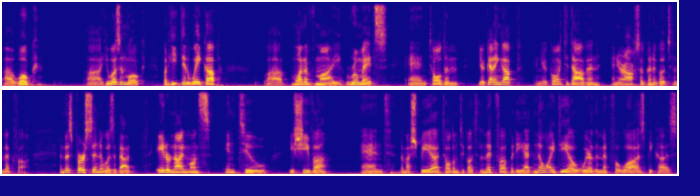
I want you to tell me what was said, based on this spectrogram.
uh, woke, uh, he wasn't woke, but he did wake up uh, one of my roommates and told him, You're getting up and you're going to daven, and you're also going to go to the mikveh. And this person, it was about eight or nine months into yeshiva, and the mashpia told him to go to the mikveh, but he had no idea where the mikveh was because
